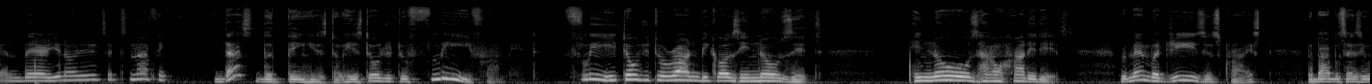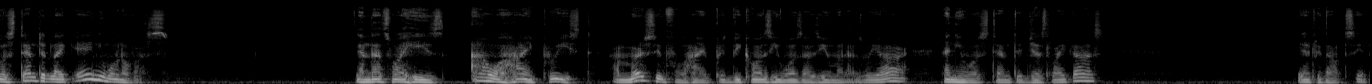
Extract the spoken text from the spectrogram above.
and there. You know, it's, it's nothing. That's the thing he's told. He's told you to flee from it. Flee. He told you to run because he knows it. He knows how hard it is. Remember Jesus Christ. The Bible says he was tempted like any one of us. And that's why he is our high priest, a merciful high priest, because he was as human as we are, and he was tempted just like us, yet without sin.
